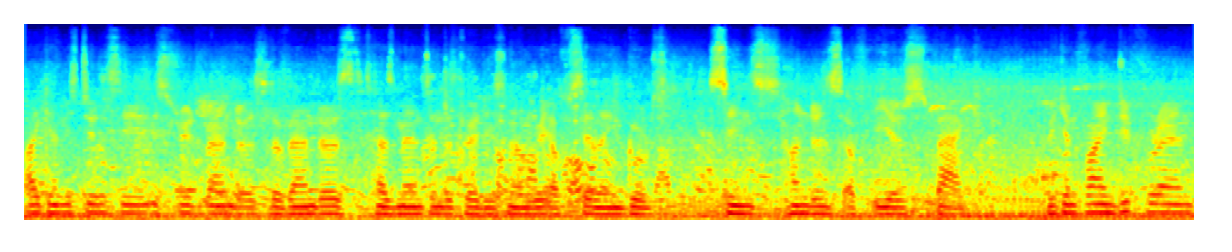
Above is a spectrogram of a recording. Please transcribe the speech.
I can still see street vendors. The vendors has maintained the traditional way of selling goods since hundreds of years back. We can find different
